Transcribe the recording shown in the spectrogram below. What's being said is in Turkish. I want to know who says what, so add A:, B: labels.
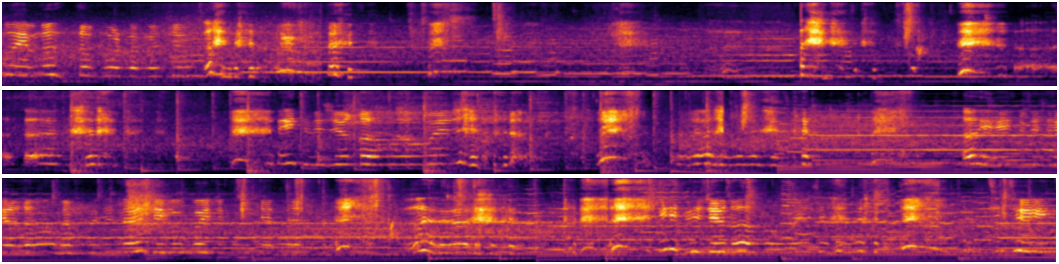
A: Будем с тобой научиться. Hiçbir şey kalmamış. Ay hiçbir şey kalmamış. Nerede bu başım Hiçbir şey kalmamış. Çiçeğim.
